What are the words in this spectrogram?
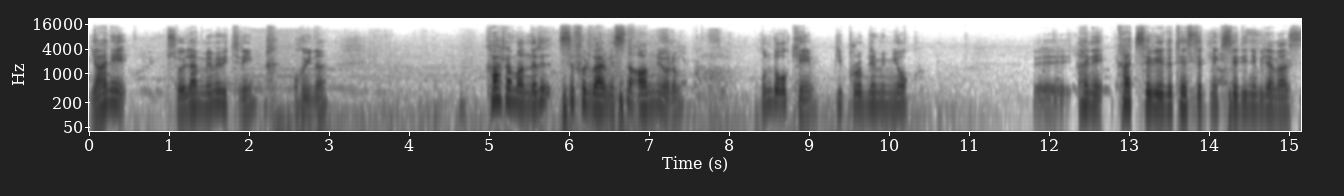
Yani söylenmemi bitireyim oyuna. Kahramanları sıfır vermesini anlıyorum. Bunda okeyim. Bir problemim yok. Ee, hani kaç seviyede test etmek istediğini bilemez.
